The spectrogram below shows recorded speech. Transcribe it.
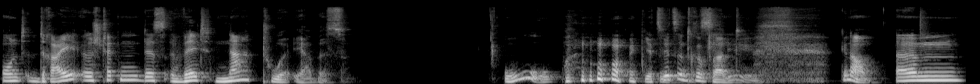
Und drei äh, Stätten des Weltnaturerbes. Oh, jetzt wird's interessant. Okay. Genau. Ähm,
